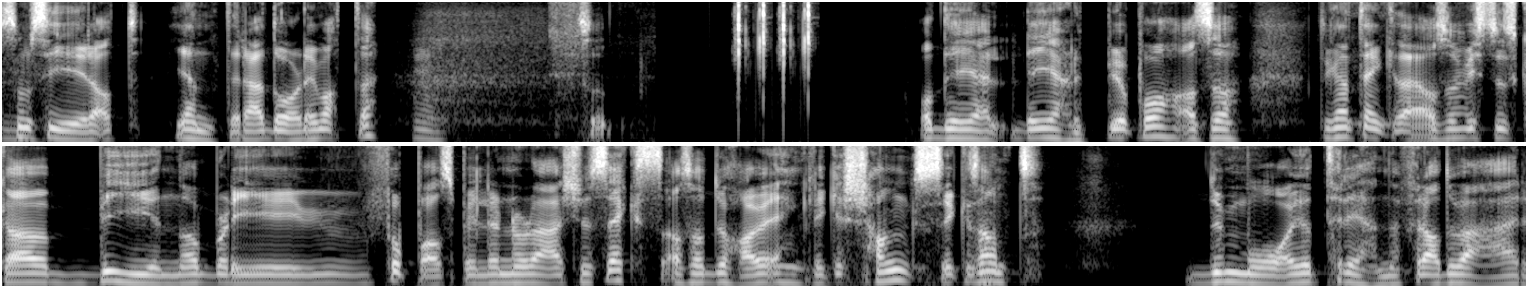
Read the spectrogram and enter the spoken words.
som sier at jenter er dårlige i matte. Mm. Så, og det, det hjelper jo på. Altså, du kan tenke deg, altså, Hvis du skal begynne å bli fotballspiller når du er 26, altså, du har jo egentlig ikke sjans, ikke sant? Du må jo trene fra du er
